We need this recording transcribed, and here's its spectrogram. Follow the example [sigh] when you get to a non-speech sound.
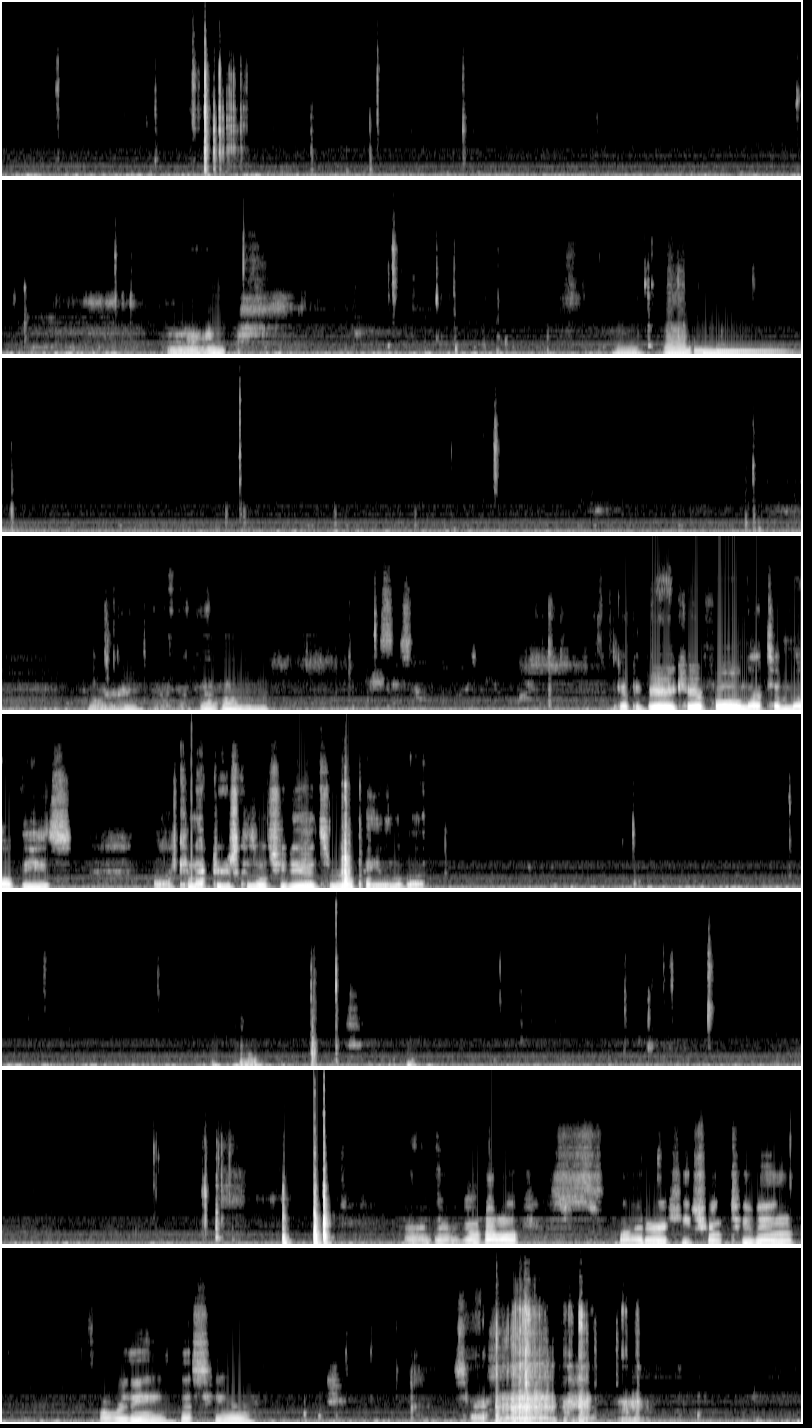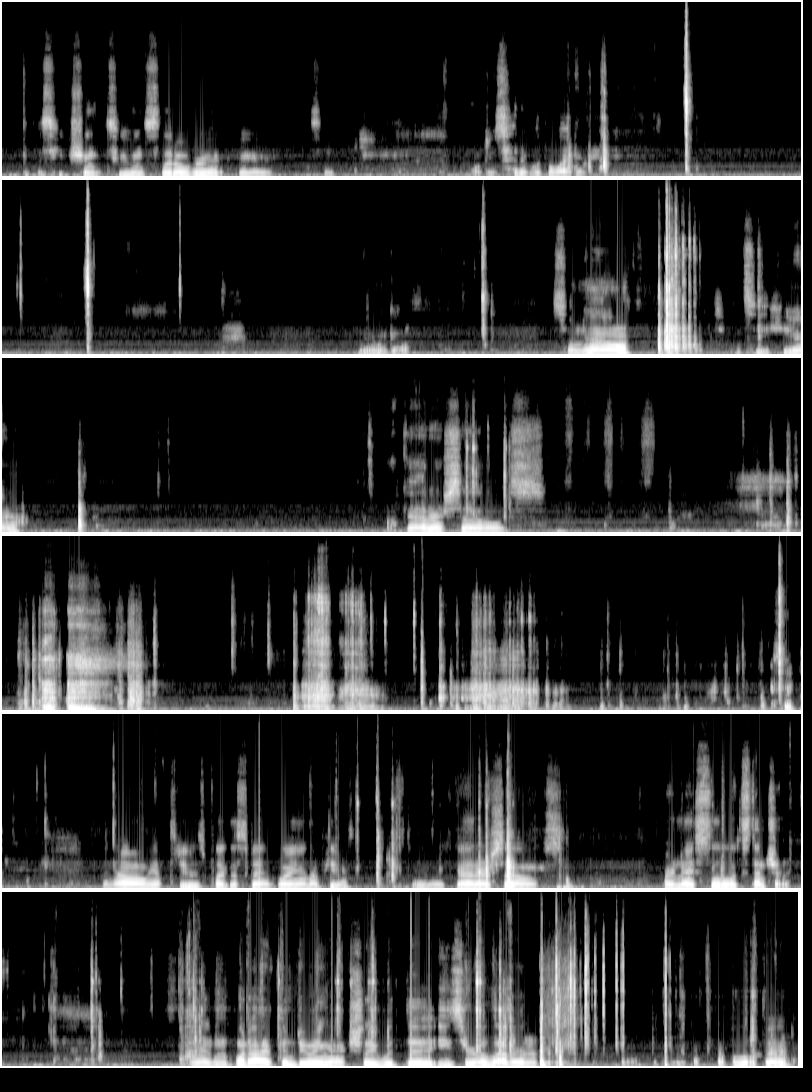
Right, I got that one. You gotta be very careful not to melt these uh, connectors because once you do, it's a real pain in the butt. Alright, there we go. Now we'll slide our heat shrink tubing over the this here. Sorry. Get this heat shrink tubing slid over it here. See? We'll just hit it with the lighter. There we go. So now, as you can see here, got ourselves [clears throat] See? And now all we have to do is plug this bad boy in up here. And we've got ourselves our nice little extension. And what I've been doing actually with the E011, up a little bit,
